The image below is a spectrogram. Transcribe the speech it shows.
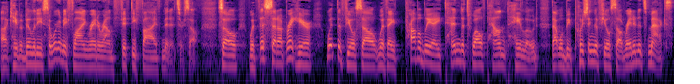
uh, capability. So we're going to be flying right around 55 minutes or so. So with this setup right here, with the fuel cell, with a probably a 10 to 12 pound payload that will be pushing the fuel cell right at its max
